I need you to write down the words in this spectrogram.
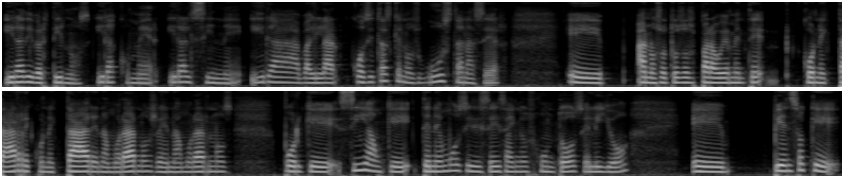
ir a divertirnos, ir a comer, ir al cine, ir a bailar, cositas que nos gustan hacer eh, a nosotros dos para obviamente conectar, reconectar, enamorarnos, reenamorarnos, porque sí, aunque tenemos 16 años juntos, él y yo, eh, pienso que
